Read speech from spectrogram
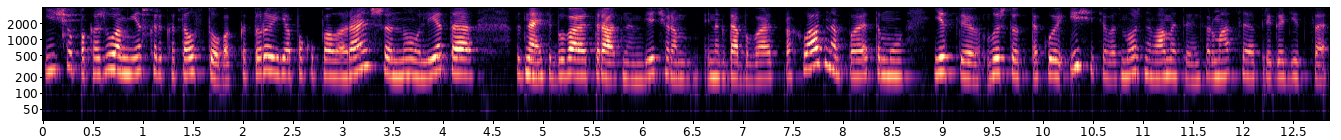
Еще покажу вам несколько толстовок, которые я покупала раньше, но лето, знаете, бывает разным. Вечером иногда бывает прохладно, поэтому если вы что-то такое ищете, возможно, вам эта информация пригодится.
